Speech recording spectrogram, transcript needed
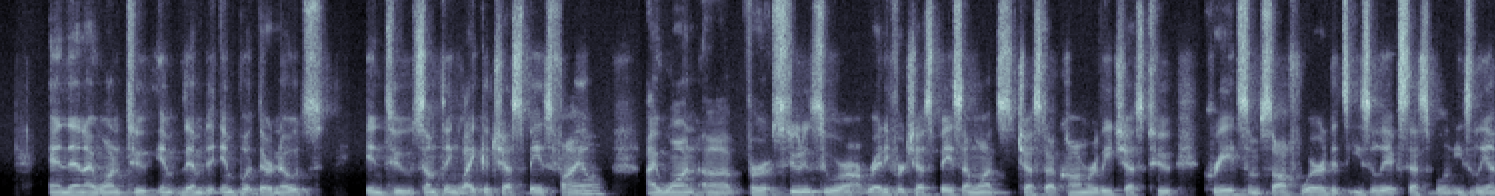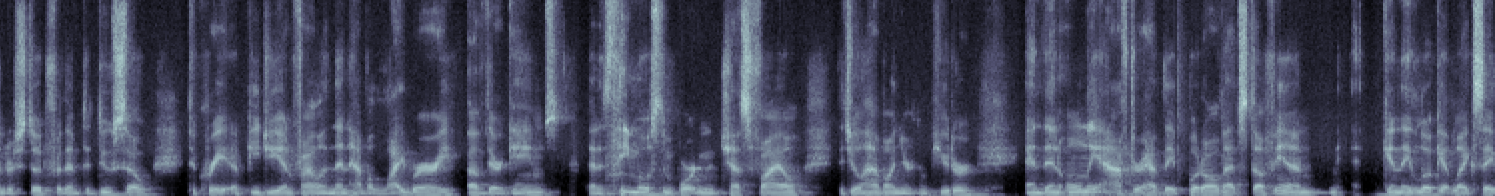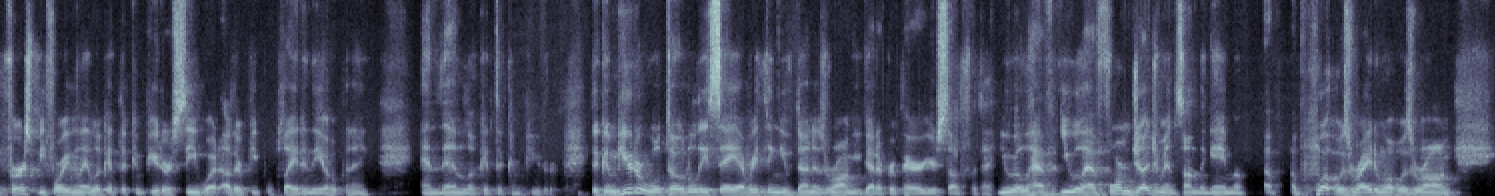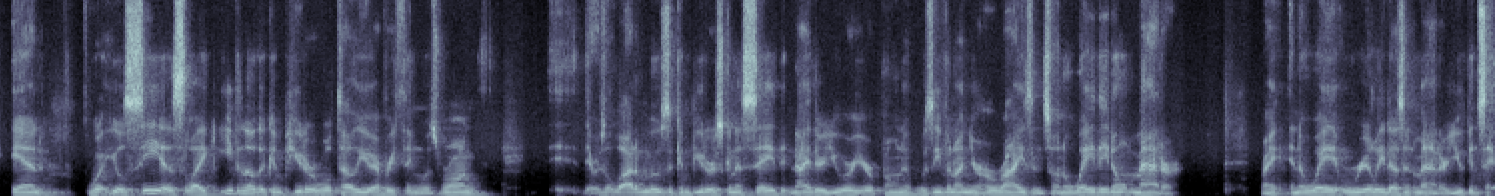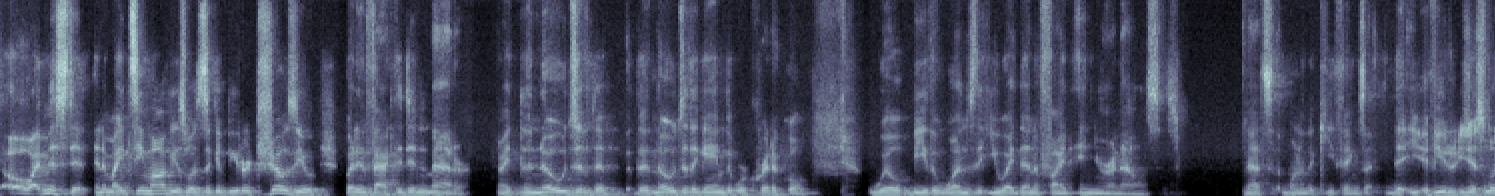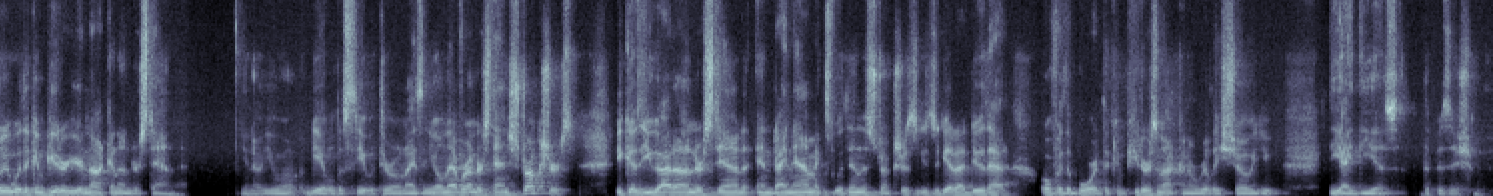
and then I want to Im- them to input their notes into something like a ChessBase file. I want uh, for students who aren't ready for ChessBase, I want chess.com or Lichess to create some software that's easily accessible and easily understood for them to do so, to create a PGN file and then have a library of their games. That is the most important chess file that you'll have on your computer. And then only after have they put all that stuff in can they look at like say first before even they look at the computer see what other people played in the opening and then look at the computer. The computer will totally say everything you've done is wrong. You got to prepare yourself for that. You will have you will have formed judgments on the game of, of, of what was right and what was wrong. And what you'll see is like even though the computer will tell you everything was wrong there was a lot of moves the computer is going to say that neither you or your opponent was even on your horizon so in a way they don't matter right? In a way, it really doesn't matter. You can say, oh, I missed it. And it might seem obvious what the computer shows you, but in fact, it didn't matter. Right. The nodes of the the nodes of the game that were critical will be the ones that you identified in your analysis. That's one of the key things that, that if you, you just look at it with a computer, you're not going to understand that you know you won't be able to see it with your own eyes and you'll never understand structures because you got to understand and dynamics within the structures you got to do that over the board. The computer's not going to really show you the ideas the position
